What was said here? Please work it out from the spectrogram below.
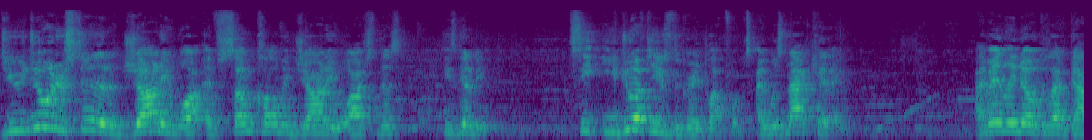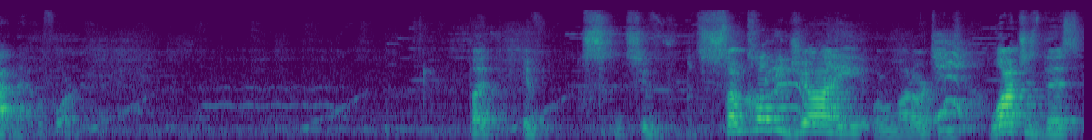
Do you do understand that if Johnny, wa- if some call me Johnny, watch this, he's gonna be. See, you do have to use the green platforms. I was not kidding. I mainly know because I've gotten that before. But if if some call me Johnny or Juan Ortiz watches this,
